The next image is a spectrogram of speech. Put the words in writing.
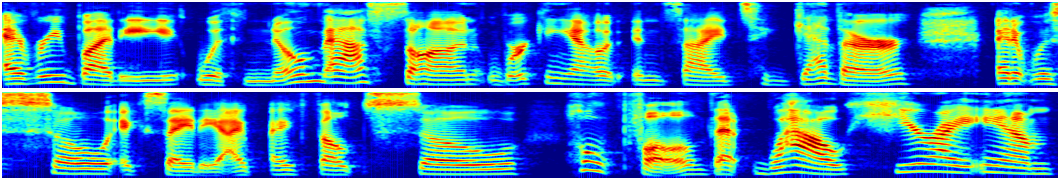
everybody with no masks on working out inside together. And it was so exciting. I, I felt so hopeful that, wow, here I am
